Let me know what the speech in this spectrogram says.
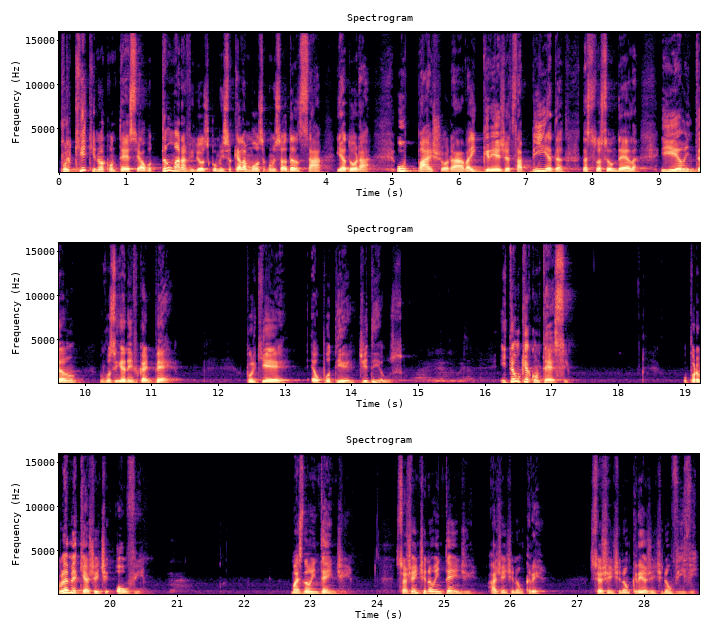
Por que, que não acontece algo tão maravilhoso como isso? Aquela moça começou a dançar e adorar. O pai chorava, a igreja sabia da, da situação dela. E eu então não conseguia nem ficar em pé. Porque é o poder de Deus. Então o que acontece? O problema é que a gente ouve, mas não entende. Se a gente não entende, a gente não crê. Se a gente não crê, a gente não vive.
